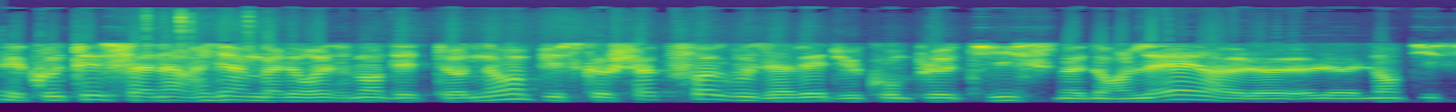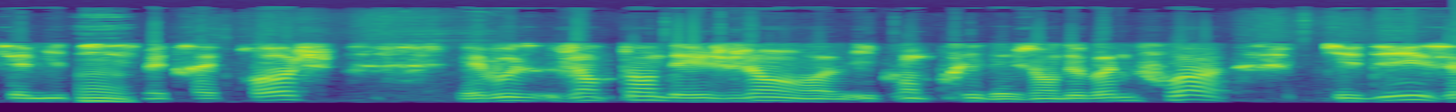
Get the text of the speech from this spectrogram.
Écoutez, ça n'a rien malheureusement d'étonnant, puisque chaque fois que vous avez du complotisme dans l'air, l'antisémitisme hmm. est très proche, et vous j'entends des gens, y compris des gens de bonne foi, qui disent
